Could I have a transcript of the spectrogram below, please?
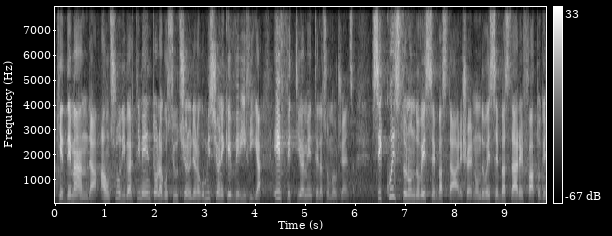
che demanda a un suo dipartimento la costituzione di una commissione che verifica effettivamente la somma urgenza. Se questo non dovesse bastare, cioè non dovesse bastare il fatto che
